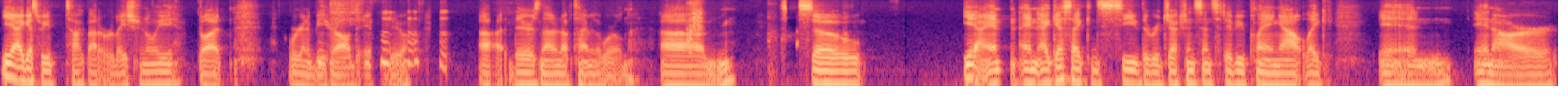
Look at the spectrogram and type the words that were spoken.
yeah, I guess we talk about it relationally, but we're going to be here all day if we do. Uh, there's not enough time in the world. Um, so, yeah, and, and I guess I could see the rejection sensitivity playing out like in in our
